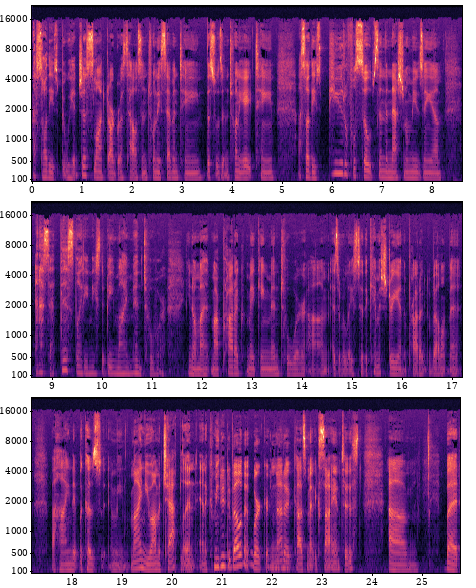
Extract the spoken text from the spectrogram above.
I saw these. We had just launched Argrow's House in 2017. This was in 2018. I saw these beautiful soaps in the National Museum, and I said, "This lady needs to be my mentor." you know, my, my product making mentor um, as it relates to the chemistry and the product development behind it. Because, I mean, mind you, I'm a chaplain and a community development worker, mm-hmm. not a mm-hmm. cosmetic scientist. Um, but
